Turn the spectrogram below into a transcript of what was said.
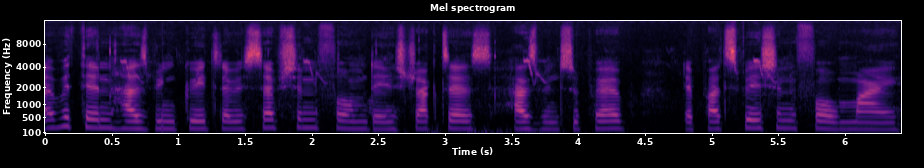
Everything has been great. The reception from the instructors has been superb. The participation from my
